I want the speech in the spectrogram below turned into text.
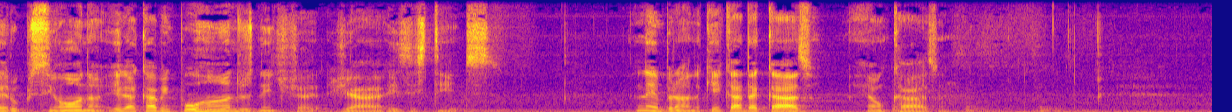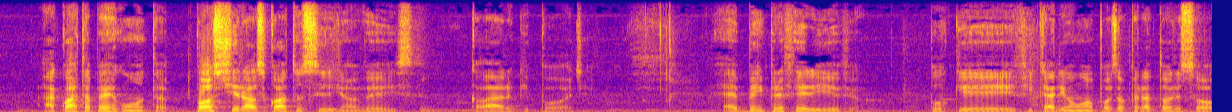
erupciona, ele acaba empurrando os dentes já, já existentes. Lembrando que cada caso é um caso. A quarta pergunta: Posso tirar os quatro sisos de uma vez? Claro que pode. É bem preferível porque ficaria um pós-operatório só.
